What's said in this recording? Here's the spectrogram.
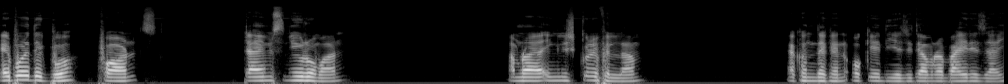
এরপরে দেখব ফন্টস টাইমস নিউ রোমান আমরা ইংলিশ করে ফেললাম। এখন দেখেন ওকে দিয়ে যদি আমরা বাইরে যাই,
